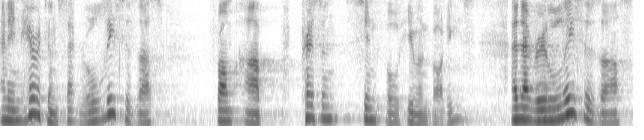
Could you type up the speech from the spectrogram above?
An inheritance that releases us from our present sinful human bodies, and that releases us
